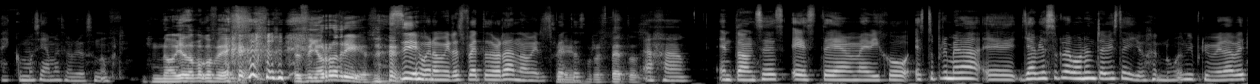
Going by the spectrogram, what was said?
ay, ¿cómo se llama? Se me olvidó su nombre. No, yo tampoco sé. el señor Rodríguez. sí, bueno, mi respeto, ¿verdad? No, mi respeto. Sí, respetos. Ajá. Entonces, este, me dijo, ¿es tu primera, eh, ya habías grabado una entrevista? Y yo, no, es mi primera vez.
